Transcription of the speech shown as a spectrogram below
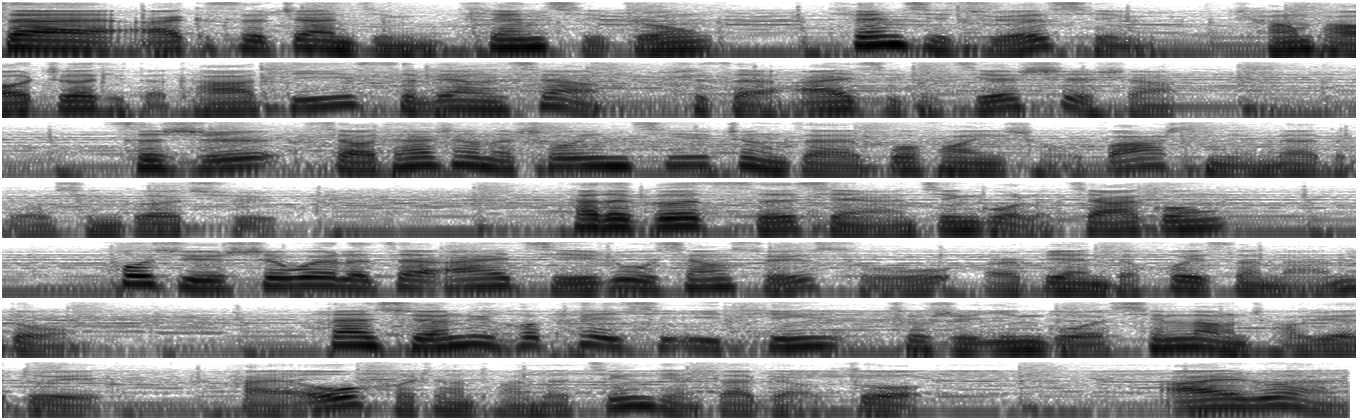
在《X 战警：天启》中，天启觉醒，长袍遮体的他第一次亮相是在埃及的街市上。此时，小摊上的收音机正在播放一首八十年代的流行歌曲，他的歌词显然经过了加工，或许是为了在埃及入乡随俗而变得晦涩难懂，但旋律和配器一听就是英国新浪潮乐队海鸥合唱团的经典代表作《I Run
